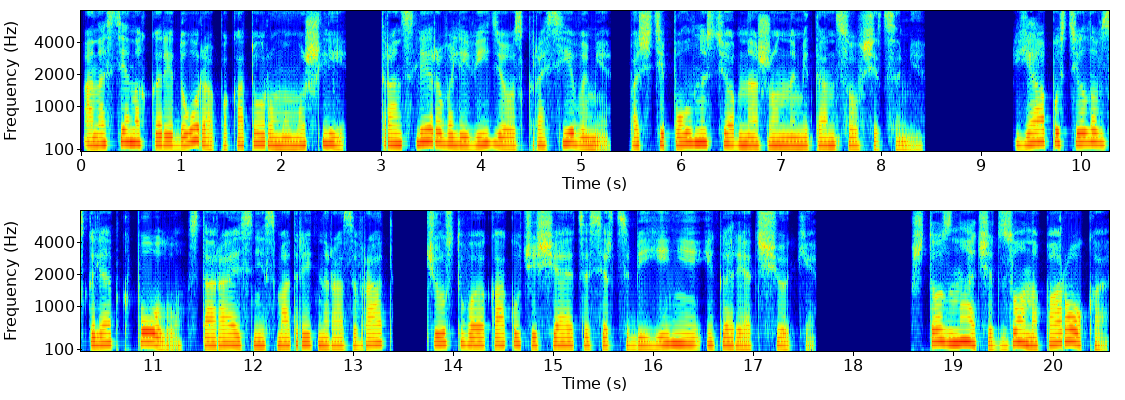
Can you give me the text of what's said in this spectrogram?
а на стенах коридора, по которому мы шли, транслировали видео с красивыми, почти полностью обнаженными танцовщицами. Я опустила взгляд к полу, стараясь не смотреть на разврат, чувствуя, как учащается сердцебиение и горят щеки. Что значит зона порока?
